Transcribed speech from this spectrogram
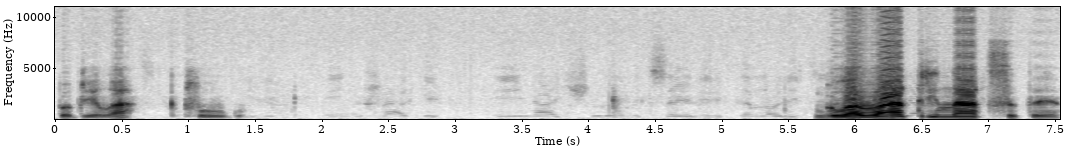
побрела к плугу. Глава тринадцатая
